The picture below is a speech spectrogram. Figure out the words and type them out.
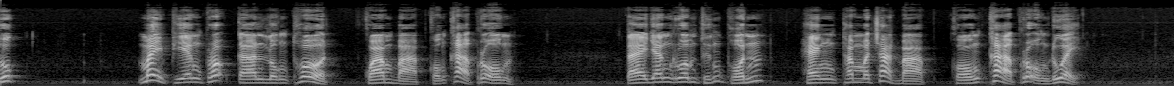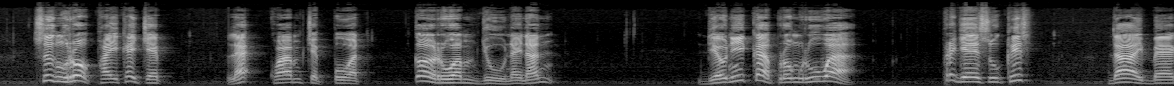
ทุกข์ ไม่เพียงเพราะการลงโทษความบาปของข้าพระองค์ แต่ยังรวมถึงผลแห่งธรรมชาติบาปของข้าพระองค์ด้วย ซึ่งโรคภัยไข้เจ็บ และความเจ็บปวดก็รวมอยู่ในนั้น เดี๋ยวนี้ข้าพระองค์รู้ว่า พระเยซูคริสต์ได้แบก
